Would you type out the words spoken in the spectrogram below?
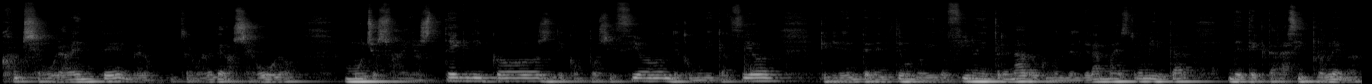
con seguramente, pero seguramente no seguro, muchos fallos técnicos, de composición, de comunicación, que evidentemente un oído fino y entrenado como el del gran maestro Emilcar detectará sin problema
